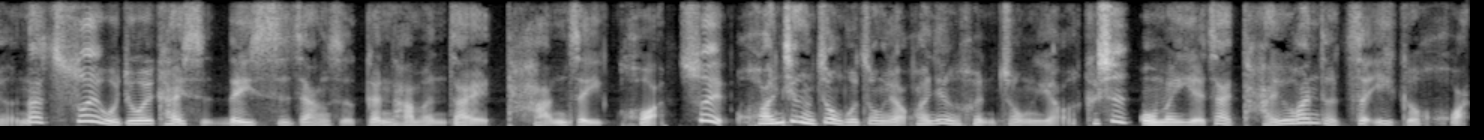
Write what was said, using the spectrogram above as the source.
了。那所以我就会开始类似这样子跟他们在谈这一块。所以环境重不重要？环境很重要。可是我们也在台湾的这一个环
